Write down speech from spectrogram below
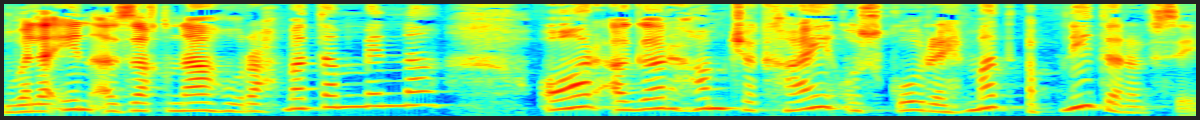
ولا ان ازق نہ ہو رحمت منا۔ اور اگر ہم چکھائیں اس کو رحمت اپنی طرف سے۔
